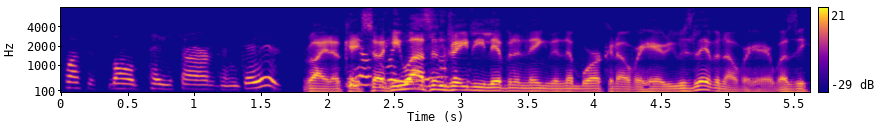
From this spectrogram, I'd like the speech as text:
what a small place Ireland is. Right. Okay. You know, so he wasn't really living in England and working over here. He was living over here, was he?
